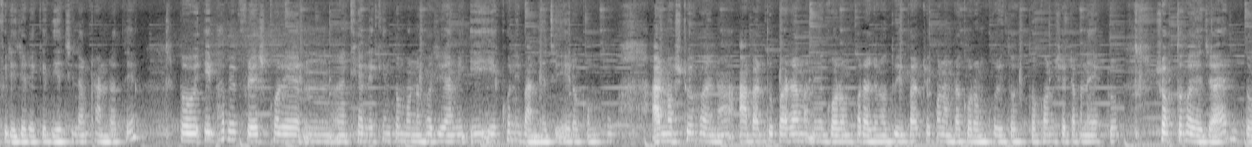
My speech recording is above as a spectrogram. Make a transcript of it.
ফ্রিজে রেখে দিয়েছিলাম ঠান্ডাতে। তো এইভাবে ফ্রেশ করে খেলে কিন্তু মনে হয় যে আমি এই এখনই বানিয়েছি এরকম। তো আর নষ্ট হয় না। আবার দুপারা মানে গরম করার জন্য দুইবার যখন আমরা গরম করি, তো তখন সেটা মানে একটু শক্ত হয়ে যায়। তো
